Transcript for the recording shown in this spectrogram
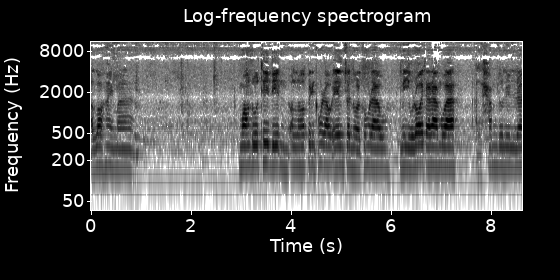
อัลลอฮ์ให้มา มองดูที่ดินอัลลอฮ์เป็นของเราเองโฉนดของเรา มีอยู่ร้อยตารางวาอัลฮัมดุลิลลา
